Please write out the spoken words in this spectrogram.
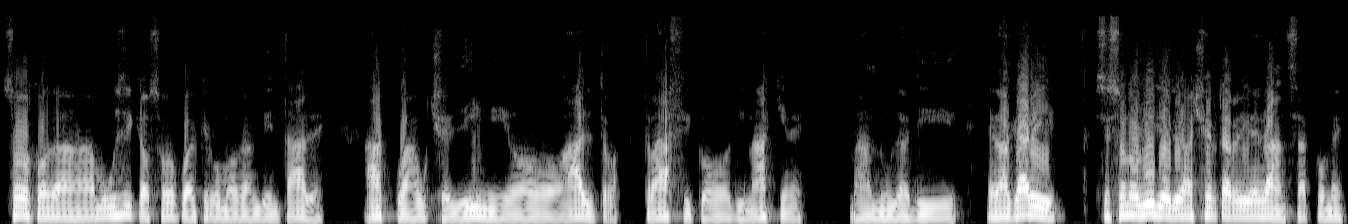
solo con la musica o solo qualche rumore ambientale, acqua, uccellini o altro, traffico di macchine, ma nulla di... E magari se sono video di una certa rilevanza, come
